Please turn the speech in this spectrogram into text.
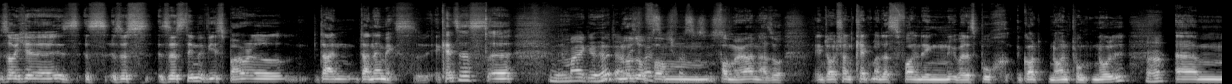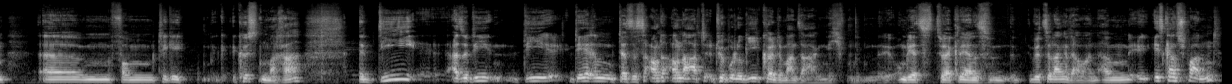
solche Systeme wie Spiral Dyn- Dynamics. Kennst du das? Äh, Mal gehört, aber nur so nicht, vom, ist. vom Hören. Also in Deutschland kennt man das vor allen Dingen über das Buch Gott 9.0 ähm, ähm, vom Tiki Küstenmacher. Die, also die, die, deren, das ist auch, eine Art Typologie, könnte man sagen. Ich, um jetzt zu erklären, das wird zu lange dauern. Ähm, ist ganz spannend.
